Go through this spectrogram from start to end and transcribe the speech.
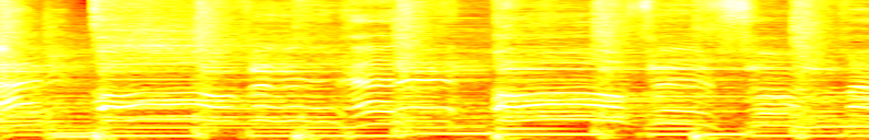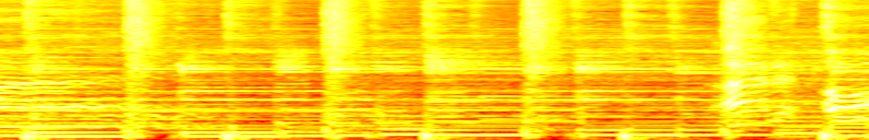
Had it over, had it over for it over.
